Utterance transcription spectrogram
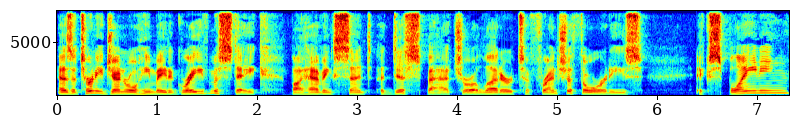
As Attorney General, he made a grave mistake by having sent a dispatch or a letter to French authorities explaining,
